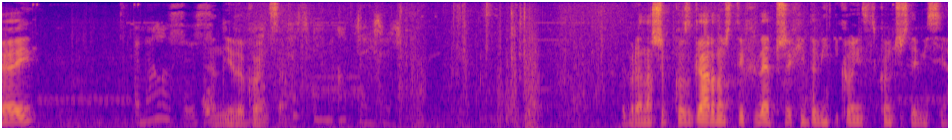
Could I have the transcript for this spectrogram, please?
To jest ok. Analysis. Ten nie do końca. Dobra, na szybko zgarnąć tych lepszych i, do, i koniec, kończyć tę misję.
